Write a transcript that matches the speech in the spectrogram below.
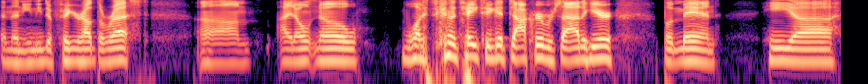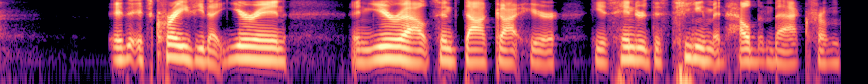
and then you need to figure out the rest. Um, I don't know what it's going to take to get Doc Rivers out of here. But man, he uh it, it's crazy that year in and year out since Doc got here, he has hindered this team and held them back from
